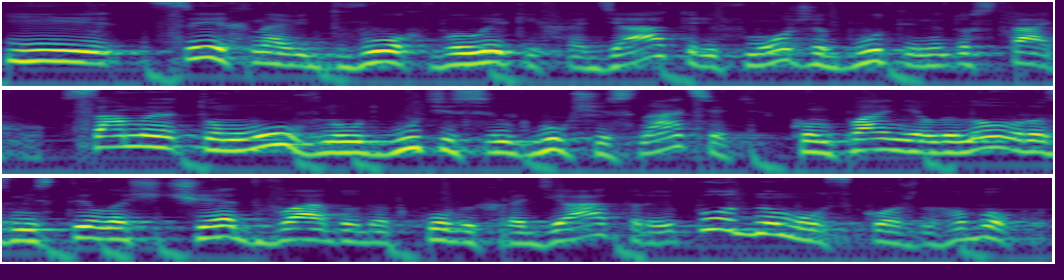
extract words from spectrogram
І цих навіть двох великих радіаторів може бути недостатньо. Саме тому в ноутбуці ThinkBook 16 компанія Lenovo розмістила ще два додаткових радіатори по одному з кожного боку.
